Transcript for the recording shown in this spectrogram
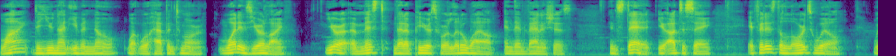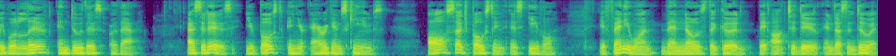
Why do you not even know what will happen tomorrow? What is your life? You are a mist that appears for a little while and then vanishes. Instead, you ought to say, If it is the Lord's will, we will live and do this or that. As it is, you boast in your arrogant schemes. All such boasting is evil. If anyone then knows the good they ought to do and doesn't do it,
